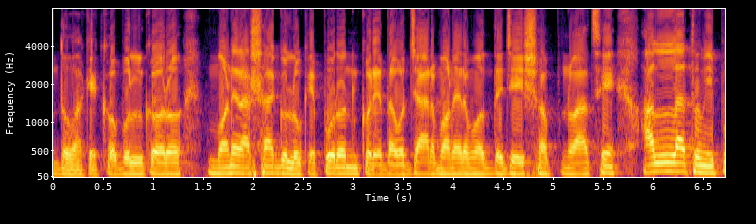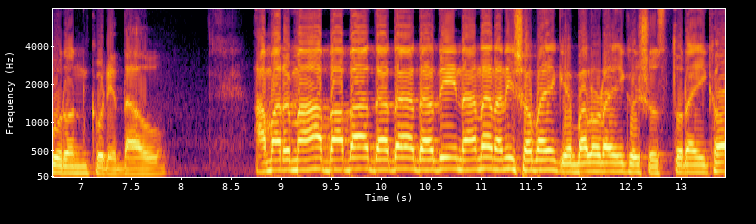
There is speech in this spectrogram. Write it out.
দোয়াকে কবুল করো। মনের আশাগুলোকে পূরণ করে দাও। যার মনের মধ্যে যে স্বপ্ন আছে, আল্লাহ তুমি পূরণ করে দাও। আমার মা, বাবা, দাদা, দাদি, নানা, নানি সবাইকে ভালো রাইখো, সুস্থ রাইখো,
